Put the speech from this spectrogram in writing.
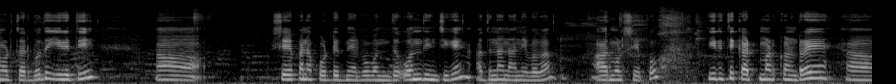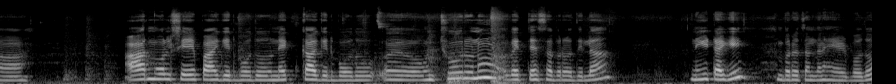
ನೋಡ್ತಾ ಇರ್ಬೋದು ಈ ರೀತಿ ಶೇಪನ್ನು ಕೊಟ್ಟಿದ್ದೀನಿ ಅಲ್ವಾ, ಒಂದು ಒಂದು ಇಂಚಿಗೆ. ಅದನ್ನು ನಾನು ಇವಾಗ ಆರ್ಮೋಲ್ ಶೇಪು ಈ ರೀತಿ ಕಟ್ ಮಾಡ್ಕೊಂಡ್ರೆ ಆರ್ಮೋಲ್ ಶೇಪ್ ಆಗಿರ್ಬೋದು ನೆಕ್ ಆಗಿರ್ಬೋದು ಒಂಚೂರು ವ್ಯತ್ಯಾಸ ಬರೋದಿಲ್ಲ. ನೀಟಾಗಿ ಬರುತ್ತಂತಲೇ ಹೇಳ್ಬೋದು.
